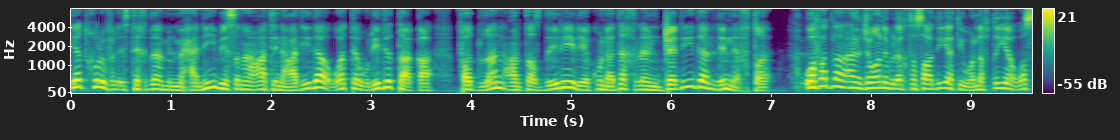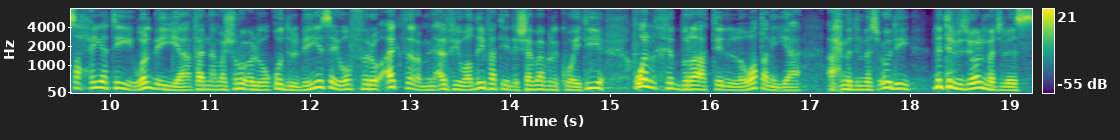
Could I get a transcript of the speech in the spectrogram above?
يدخل في الاستخدام المحلي بصناعات عديدة وتوليد الطاقة فضلا عن تصديره ليكون دخلا جديدا للنفط. وفضلا عن الجوانب الاقتصادية والنفطية والصحية والبيئية فإن مشروع الوقود البيئي سيوفر أكثر من ألف وظيفة للشباب الكويتي والخبرات الوطنية. أحمد المسعودي لتلفزيون المجلس.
